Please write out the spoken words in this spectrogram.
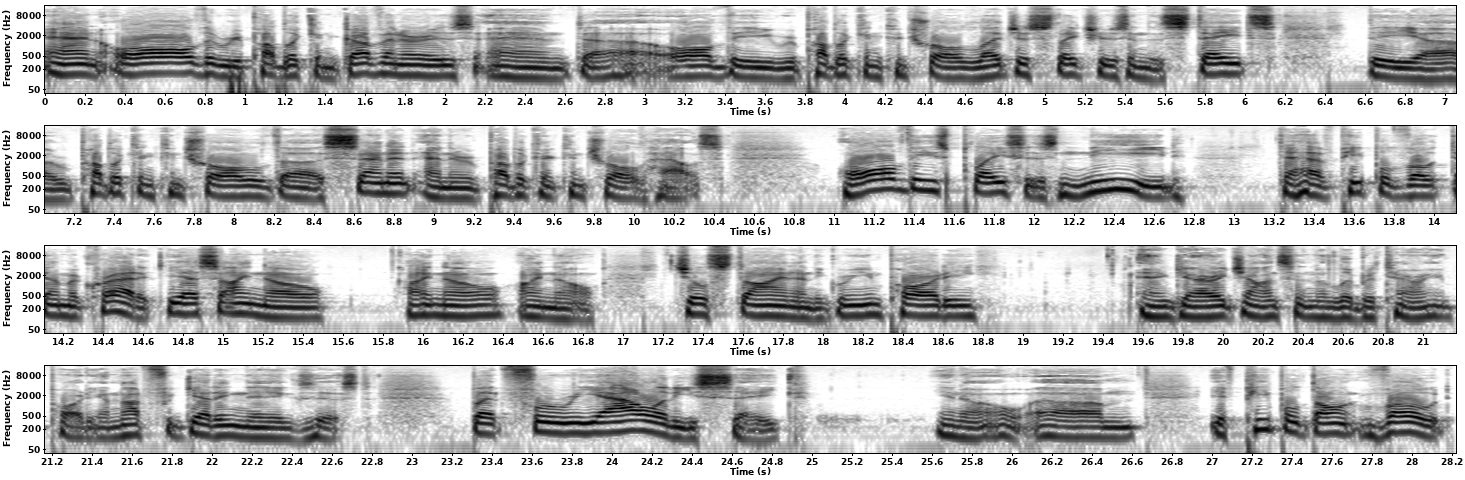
and all the Republican governors and uh, all the Republican controlled legislatures in the states the uh, Republican controlled uh, Senate and the Republican controlled House. All these places need to have people vote Democratic. Yes, I know, I know, I know. Jill Stein and the Green Party and Gary Johnson and the Libertarian Party. I'm not forgetting they exist. But for reality's sake, you know, um, if people don't vote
